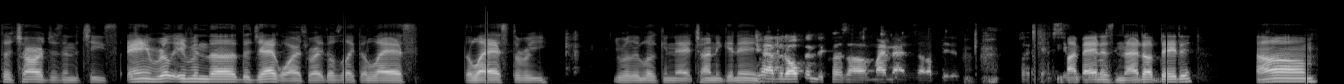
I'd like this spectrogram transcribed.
the Chargers and the Chiefs, and really even the the Jaguars? Right, those are like the last the last three you're really looking at trying to get in. You have it open because uh, my mat is not updated. So I can't see My man is not updated. Um,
